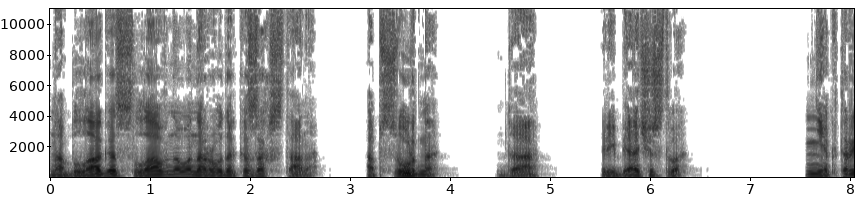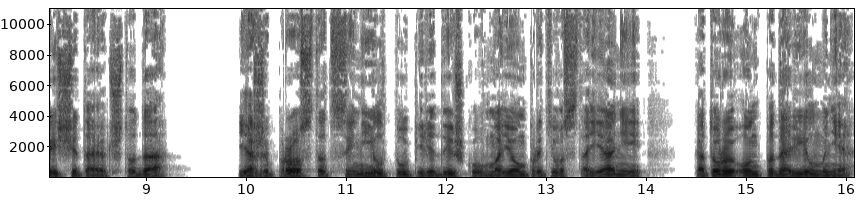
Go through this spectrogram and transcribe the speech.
на благо славного народа Казахстана. Абсурдно? Да. Ребячество? Некоторые считают, что да. Я же просто ценил ту передышку в моем противостоянии, которую он подарил мне,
